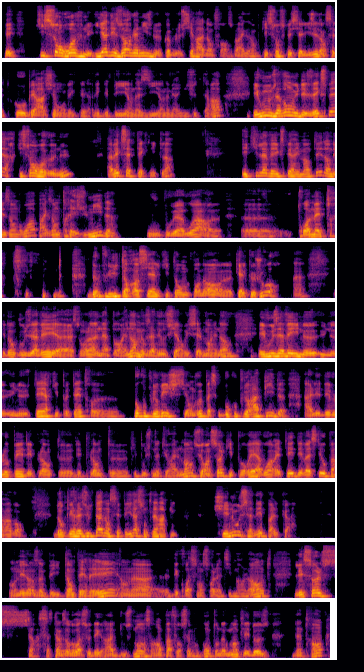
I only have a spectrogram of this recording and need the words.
Mais qui sont revenus. Il y a des organismes comme le CIRAD en France, par exemple, qui sont spécialisés dans cette coopération avec des, avec des pays en Asie, en Amérique du Sud, etc. Et où nous avons eu des experts qui sont revenus avec cette technique-là et qui l'avaient expérimenté dans des endroits, par exemple, très humides, où vous pouvez avoir euh, euh, 3 mètres de pluie torrentielle qui tombe pendant euh, quelques jours Hein. et donc, vous avez euh, à ce moment-là un apport énorme, mais vous avez aussi un ruissellement énorme. Et vous avez une, une, terre qui peut être euh, beaucoup plus riche, si on veut, parce que beaucoup plus rapide à aller développer des plantes, euh, des plantes qui poussent naturellement sur un sol qui pourrait avoir été dévasté auparavant. Donc, les résultats dans ces pays-là sont très rapides. Chez nous, ça n'est pas le cas. On est dans un pays tempéré, on a des croissances relativement lentes. Les sols, certains endroits se dégradent doucement, on s'en rend pas forcément compte. On augmente les doses d'intrants,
